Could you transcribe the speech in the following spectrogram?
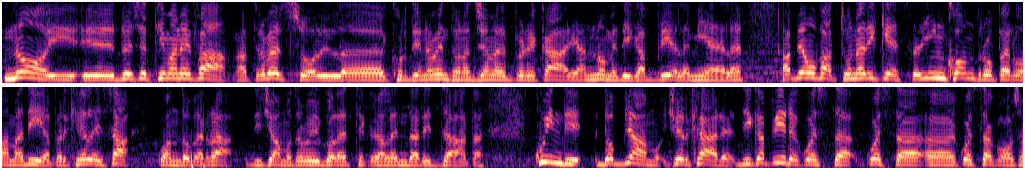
Noi eh, due settimane fa, attraverso il eh, coordinamento nazionale precari a nome di Gabriele Miele, abbiamo fatto una richiesta di incontro per la Madia, perché lei sa quando verrà, diciamo, tra virgolette, calendarizzata. Quindi dobbiamo cercare di capire questa, questa, uh, questa cosa.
